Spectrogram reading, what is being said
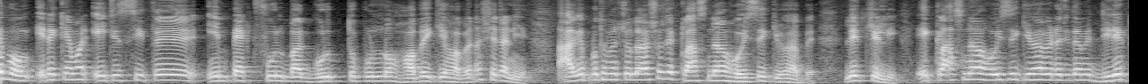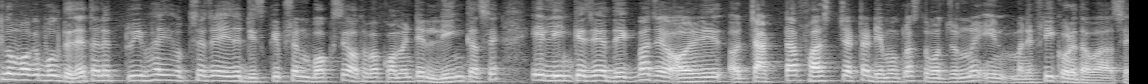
এবং এটা কি আমার এইচএসসিতে ইম্প্যাক্টফুল বা গুরুত্বপূর্ণ হবে কি হবে না সেটা নিয়ে। আগে প্রথমে চলে আসো যে ক্লাস নেওয়া হয়েছে কীভাবে। লিটারেলি এই ক্লাস নেওয়া হয়েছে কীভাবে এটা যদি আমি ডিরেক্ট তোমাকে বলতে যাই, তাহলে তুই ভাই হচ্ছে যে এই যে ডিসক্রিপশন বক্সে অথবা কমেন্টের লিঙ্ক আছে, এই লিঙ্কে যে দেখবা যে অলরেডি চারটা ফার্স্ট চারটা ডেমো ক্লাস তোমার জন্য মানে ফ্রি করে দেওয়া আছে।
